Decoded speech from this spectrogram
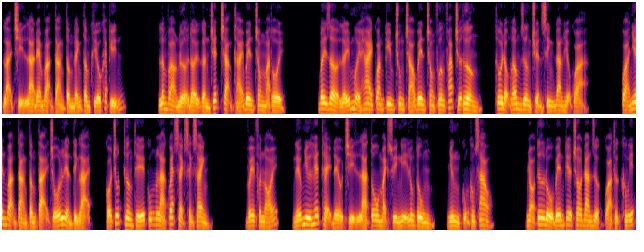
lại chỉ là đem vạn tàng tâm đánh tâm khiếu khép kín. Lâm vào nửa đời gần chết trạng thái bên trong mà thôi bây giờ lấy mười hai quan kim trung cháo bên trong phương pháp chữa thương, thôi động âm dương chuyển sinh đan hiệu quả. Quả nhiên vạn tàng tâm tại chỗ liền tỉnh lại, có chút thương thế cũng là quét sạch sành xanh. Về phần nói, nếu như hết thể đều chỉ là tô mạch suy nghĩ lung tung, nhưng cũng không sao. Nhỏ tư đồ bên kia cho đan dược quả thực không ít.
